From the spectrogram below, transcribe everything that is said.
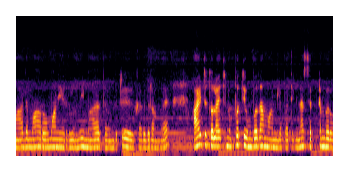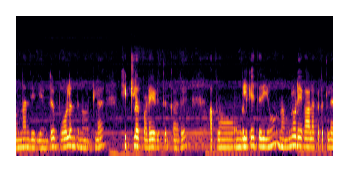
மாதமாக ரோமானியர்கள் வந்து இம்மாதத்தை வந்துட்டு கருதுகிறாங்க ஆயிரத்தி தொள்ளாயிரத்தி முப்பத்தி ஒம்போதாம் ஆண்டில் பார்த்திங்கன்னா செப்டம்பர் ஒன்றாம் தேதி அன்று போலந்து நாட்டில் ஹிட்லர் படையெடுத்திருக்காரு. அப்புறம் உங்களுக்கே தெரியும் நம்மளுடைய காலகட்டத்தில்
